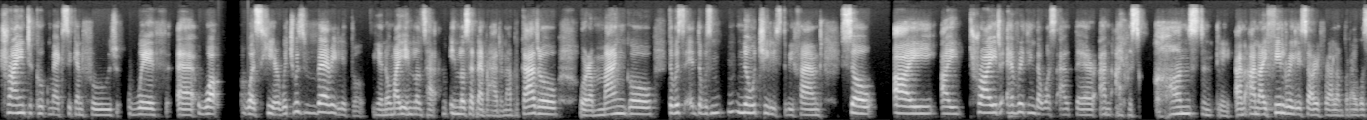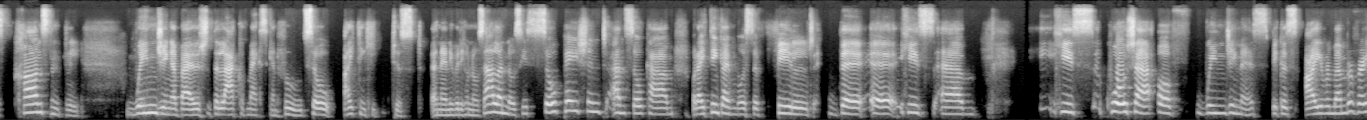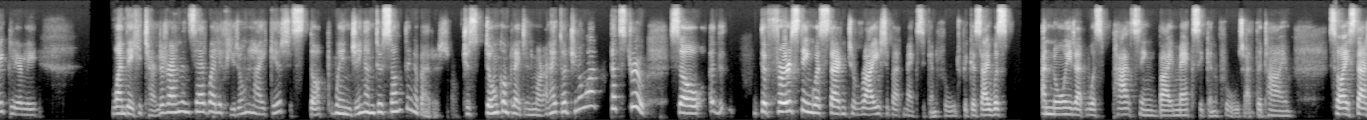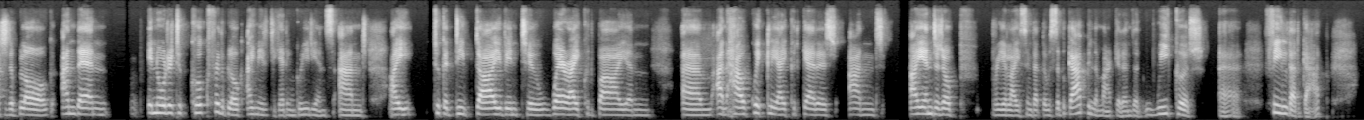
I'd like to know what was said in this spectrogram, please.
trying to cook mexican food with uh, what was here which was very little. You know my in-laws had in-laws had never had an avocado or a mango. There was there was no chilies to be found. So I I tried everything that was out there and I was constantly and, and I feel really sorry for Alan, but I was constantly whinging about the lack of Mexican food. So I think he just, and anybody who knows Alan knows he's so patient and so calm. But I think I must have filled the uh, his um, his quota of whinginess because I remember very clearly one day he turned around and said, Well, if you don't like it, stop whinging and do something about it. Just don't complain anymore. And I thought, you know what? That's true. So uh, the first thing was starting to write about Mexican food because I was annoyed at was passing by Mexican food at the time. So I started a blog. And then in order to cook for the blog, I needed to get ingredients. And I took a deep dive into where I could buy and um, and how quickly I could get it. And I ended up realizing that there was a gap in the market and that we could uh, fill that gap.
